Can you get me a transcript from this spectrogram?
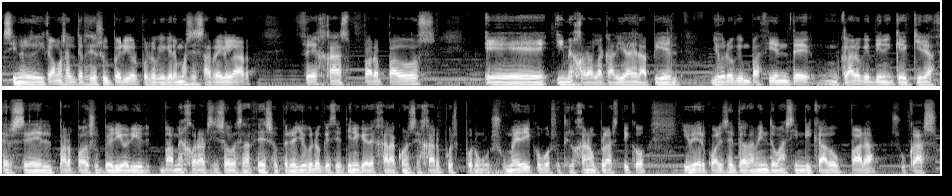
Si nos dedicamos al tercio superior, pues lo que queremos es arreglar cejas, párpados eh, y mejorar la calidad de la piel. Yo creo que un paciente, claro que, tiene, que quiere hacerse el párpado superior y va a mejorar si solo se hace eso, pero yo creo que se tiene que dejar aconsejar pues, por su médico, por su cirujano plástico y ver cuál es el tratamiento más indicado para su caso.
